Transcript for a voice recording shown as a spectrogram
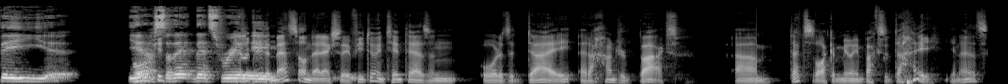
the uh, yeah, Well, so that that's you do the maths on that, actually, if you're doing 10,000 orders a day at 100 bucks, um, that's like a million bucks a day. You know, that's,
